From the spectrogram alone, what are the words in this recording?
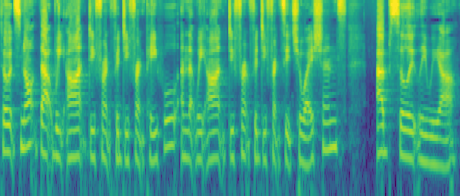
So it's not that we aren't different for different people and that we aren't different for different situations. Absolutely, we are.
